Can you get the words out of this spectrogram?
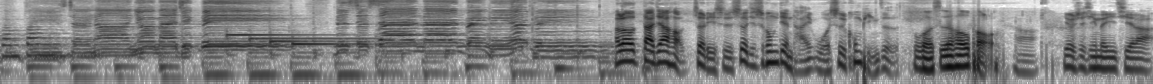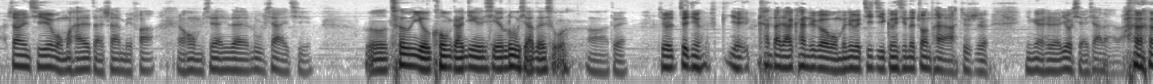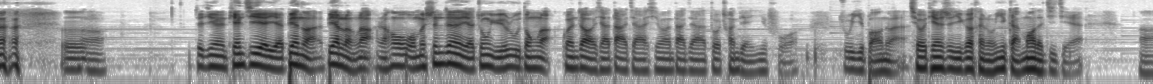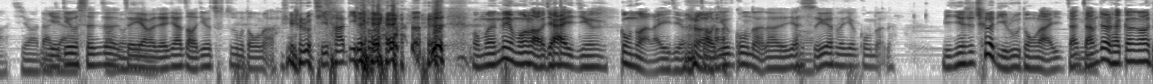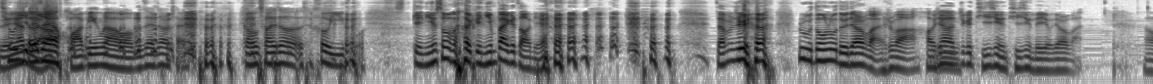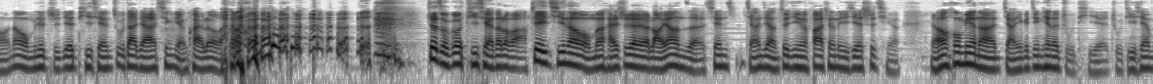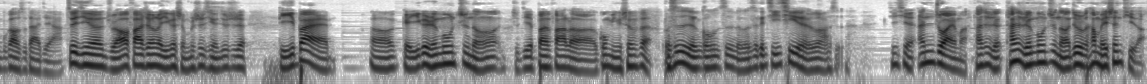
Bum bum bum bum. Please turn on your magic beam, Mr. Sandman. Bring me a dream. Hello，大家好，这里是设计时空电台，我是空瓶子我是 Hopo，啊，又是新的一期了。上一期我们还暂时还没发，然后我们现在就在录下一期嗯，趁有空赶紧先录下再说。啊。对，就是最近也看大家看这个我们这个积极更新的状态啊，就是应该是又闲下来了。嗯，嗯，最近天气也变暖变冷了，然后我们深圳也终于入冬了，关照一下大家，希望大家多穿点衣服，注意保暖。秋天是一个很容易感冒的季节啊，希望大家也就深圳这样，人家早就入冬了，其他地方我们内蒙老家已经供暖了，已经是吧？早就供暖了，人家嗯十月份就供暖了，已经是彻底入冬了，咱咱们这儿才刚刚秋人家都在，滑冰了，我们在这儿才刚穿上厚衣服。给您送 给您拜个早年。咱们这个入冬入的有点晚是吧？好像嗯这个提醒提醒的有点晚。哦，那我们就直接提前祝大家新年快乐吧。这总够提前的了吧？这一期呢，我们还是老样子，先讲讲最近发生的一些事情，然后后面呢讲一个今天的主题。主题先不告诉大家，最近主要发生了一个什么事情，就是迪拜呃给一个人工智能直接颁发了公民身份。不是人工智能，是个机器人嘛？是机器人 Android 嘛，它是人，它是人工智能，就是它没身体的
